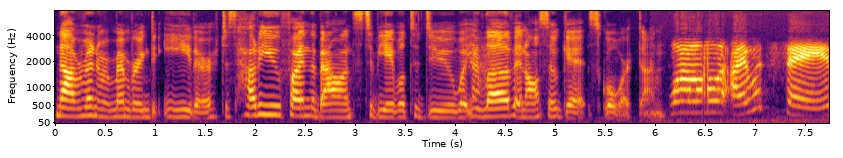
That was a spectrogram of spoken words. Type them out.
not remembering to eat, or just how do you find the balance to be able to do what you love and also get schoolwork done? Well, I would say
